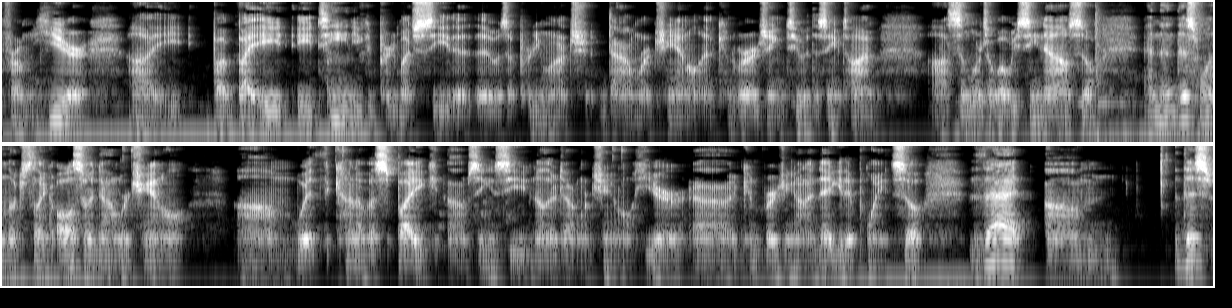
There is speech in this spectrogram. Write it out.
from here. But by 818, you could pretty much see that it was a pretty much downward channel and converging to at the same time uh, similar to what we see now. So, and then this one looks like also a downward channel um, with kind of a spike. Um, so you can see another downward channel here uh, converging on a negative point. So that um, this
